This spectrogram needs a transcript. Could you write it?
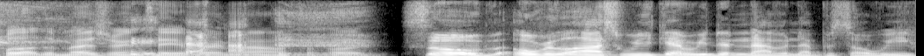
pull out the measuring tape right now. What the fuck? So over the last weekend, we didn't have an episode. We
